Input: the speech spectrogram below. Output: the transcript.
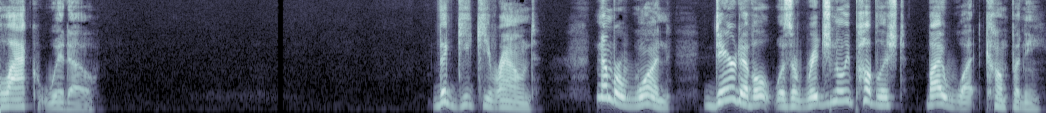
Black Widow. The Geeky Round. Number 1. Daredevil was originally published by what company?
